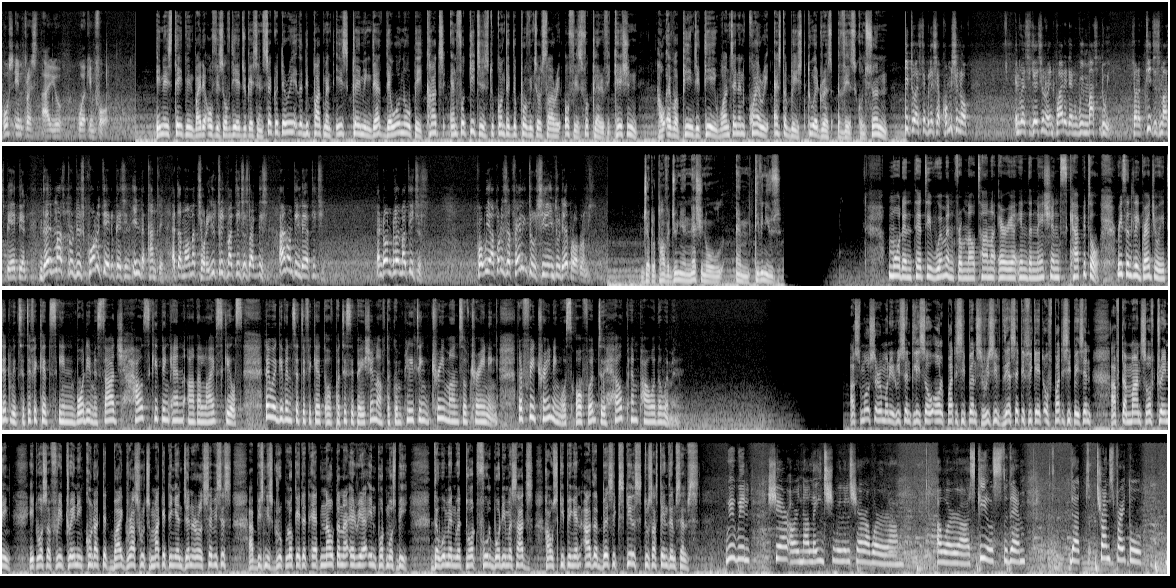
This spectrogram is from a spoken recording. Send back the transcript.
whose interest are you working for? In a statement by the Office of the Education Secretary, the department is claiming that there were no pay cuts and for teachers to contact the Provincial Salary Office for clarification. However, PNGT wants an inquiry established to address this concern. We need to establish a commission of investigation or inquiry, then we must do it. So the teachers must be happy and they must produce quality education in the country. At the moment, sorry, you treat my teachers like this. I don't think they are teaching. And don't blame my teachers. For we authorities are failing to see into their problems. Jack Pava Jr. National EMTV News. More than 30 women from Nautana area in the nation's capital recently graduated with certificates in body massage, housekeeping and other life skills. They were given certificate of participation after completing three months of training. The free training was offered to help empower the women. A small ceremony recently saw all participants receive their certificate of participation after months of training. It was a free training conducted by Grassroots Marketing and General Services, a business group located at Nautana area in Port Moresby. The women were taught full body massage, housekeeping and other basic skills to sustain themselves. We will share our knowledge, we will share our um, our uh, skills to them that transfer to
